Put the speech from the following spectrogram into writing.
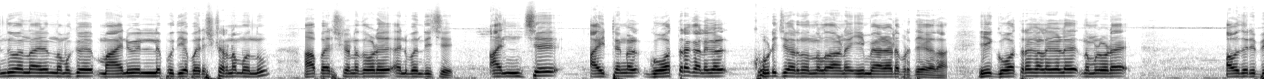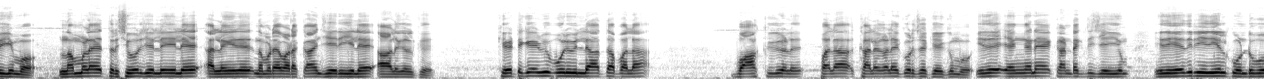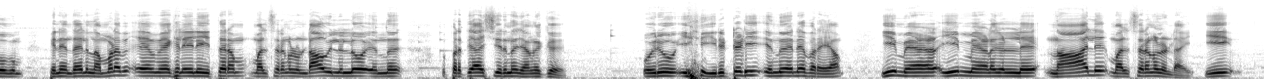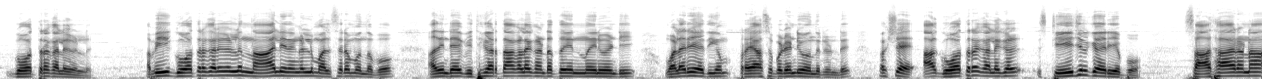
എന്തു വന്നാലും നമുക്ക് മാനുവലിൽ പുതിയ പരിഷ്കരണം വന്നു. ആ പരിഷ്കരണത്തോട് അനുബന്ധിച്ച് അഞ്ച് ഐറ്റങ്ങൾ ഗോത്രകലകൾ കൂടിച്ചേർന്നു എന്നുള്ളതാണ് ഈ മേളയുടെ പ്രത്യേകത. ഈ ഗോത്രകലകൾ നമ്മളിവിടെ അവതരിപ്പിക്കുമ്പോൾ നമ്മളെ തൃശ്ശൂർ ജില്ലയിലെ അല്ലെങ്കിൽ നമ്മുടെ വടക്കാഞ്ചേരിയിലെ ആളുകൾക്ക് കേട്ടുകേഴ്വി പോലും ഇല്ലാത്ത പല വാക്കുകൾ പല കലകളെക്കുറിച്ച് കേൾക്കുമ്പോൾ ഇത് എങ്ങനെ കണ്ടക്ട് ചെയ്യും ഇത് ഏത് രീതിയിൽ കൊണ്ടുപോകും പിന്നെ എന്തായാലും നമ്മുടെ മേഖലയിൽ ഇത്തരം മത്സരങ്ങൾ ഉണ്ടാവില്ലല്ലോ എന്ന് പ്രത്യാശിച്ചിരുന്ന ഞങ്ങൾക്ക് ഒരു ഇരുട്ടടി എന്ന് തന്നെ പറയാം. ഈ മേ ഈ മേളകളിലെ നാല് മത്സരങ്ങളുണ്ടായി ഈ ഗോത്രകലകളിൽ അപ്പോൾ ഈ ഗോത്രകലകളിൽ നാലിനങ്ങളിൽ മത്സരം വന്നപ്പോൾ അതിന്റെ വിധികർത്താക്കളെ കണ്ടെത്തുന്നതിന് വേണ്ടി വളരെയധികം പ്രയാസപ്പെടേണ്ടി വന്നിട്ടുണ്ട്. പക്ഷേ ആ ഗോത്രകലകൾ സ്റ്റേജിൽ കയറിയപ്പോൾ സാധാരണ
